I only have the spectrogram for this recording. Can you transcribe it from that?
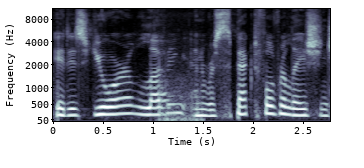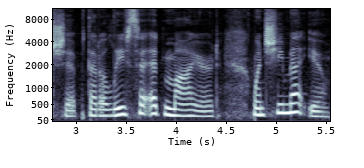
It is your loving and respectful relationship that Alyssa admired when she met you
